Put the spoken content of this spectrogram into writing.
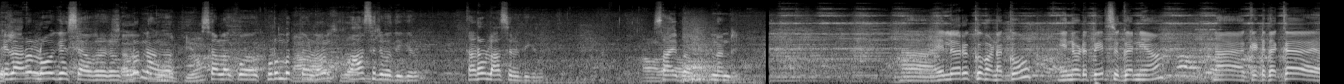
எல்லாரும் லோகேஷ் அவர்கள் கூட நாங்கள் சில கு- குடும்பத்தோட ஆசீர்வதிக்கிறோம். கடவுள் ஆசீர்வதிக்கணும். சாய்பாபா நன்றி. எல்லோருக்கும் வணக்கம். என்னோட பேர் சுகன்யா. நான் கிட்டத்தட்ட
